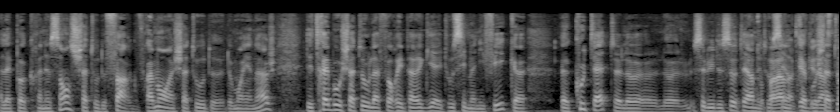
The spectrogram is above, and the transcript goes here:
à l'époque Renaissance. Château de Fargue, vraiment un château de, de Moyen Âge. Des très beaux châteaux. La forêt Périguet est aussi magnifique. Euh, Coutette, le, le- celui de Sauternes, est aussi un très beau château.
